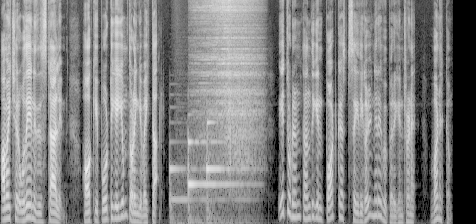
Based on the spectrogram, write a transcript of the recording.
அமைச்சர் உதயநிதி ஸ்டாலின். ஹாக்கி போட்டியையும் தொடங்கி வைத்தார். இத்துடன் தந்தியின் பாட்காஸ்ட் செய்திகள் நிறைவு பெறுகின்றன. வணக்கம்.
